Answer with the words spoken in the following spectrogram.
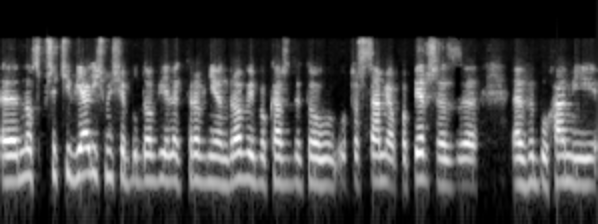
e, no, sprzeciwialiśmy się budowie elektrowni jądrowej, bo każdy to utożsamiał po pierwsze z wybuchami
